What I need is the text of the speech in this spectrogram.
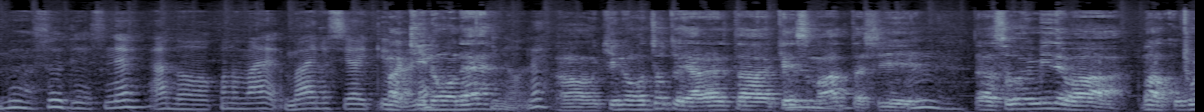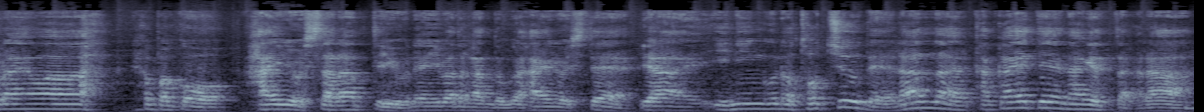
まあそうですね。あのこの前前の試合っていうのまあは、昨日ね。昨日ね。うん昨日ちょっとやられたケースもあったし、ん。だからそういう意味ではまあここら辺はやっぱこう配慮したなっていうね岩田監督が配慮していやイニングの途中でランナー抱えて投げてたから、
